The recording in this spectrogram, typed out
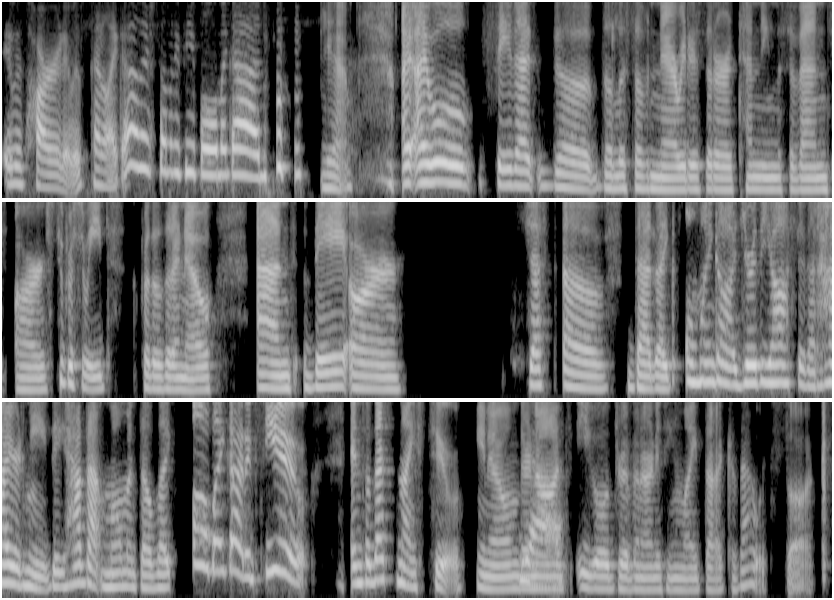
it was hard it was kind of like oh there's so many people oh my god yeah I, I will say that the the list of narrators that are attending this event are super sweet for those that i know and they are just of that like oh my god you're the author that hired me they have that moment of like oh my god it's you and so that's nice too you know they're yeah. not ego driven or anything like that because that would suck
